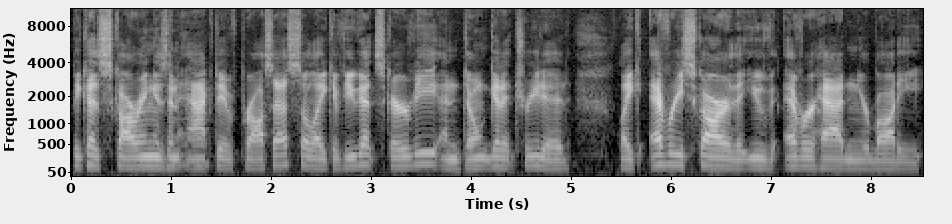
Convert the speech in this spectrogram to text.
Because scarring is an active process. So, like, if you get scurvy and don't get it treated, like every scar that you've ever had in your body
